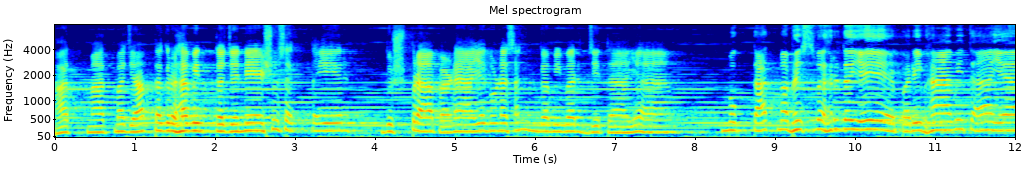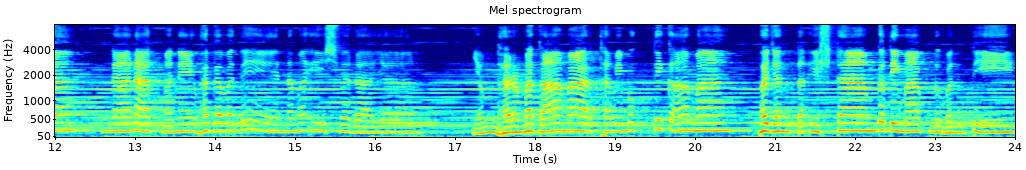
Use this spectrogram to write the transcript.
आत्मात्मजाप्तगृहवित्तजनेषु सक्तैर्दुष्प्रापणाय गुणसङ्गविवर्जिताय। मुक्तात्मभिस्वहृदये परिभाविताय ज्ञानात्मने भगवते नम ईश्वराय। यं धर्मकामार्थविमुक्तिकाम भजन्त इष्टां गतिमाप्नुवन्ति।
